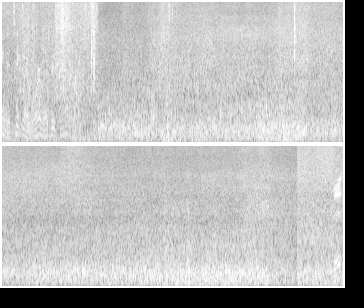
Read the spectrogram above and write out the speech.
Dang, they take my worm every time. Bit.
